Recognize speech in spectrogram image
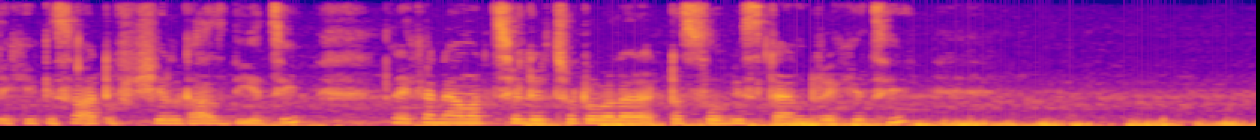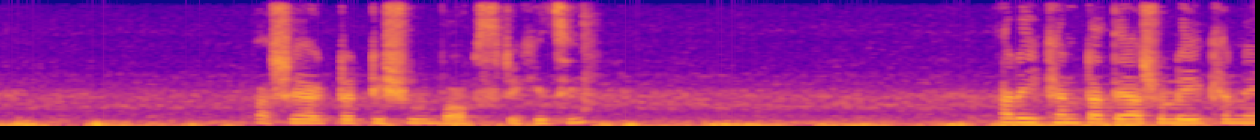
রেখে কিছু আর্টিফিশিয়াল গাছ দিয়েছি। এখানে আমার ছেলের ছোটোবেলার একটা ছবি স্ট্যান্ড রেখেছি। পাশে একটা টিস্যুর বক্স রেখেছি। আর এইখানটাতে আসলে এখানে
